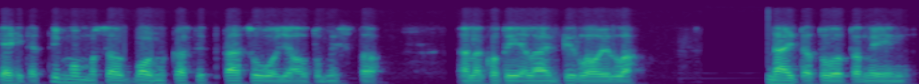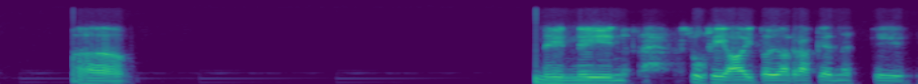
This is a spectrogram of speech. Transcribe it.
kehitettiin muun muassa voimakkaasti tätä suojautumista täällä kotieläintiloilla. Näitä tuota niin, ää, niin, niin susiaitoja rakennettiin,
